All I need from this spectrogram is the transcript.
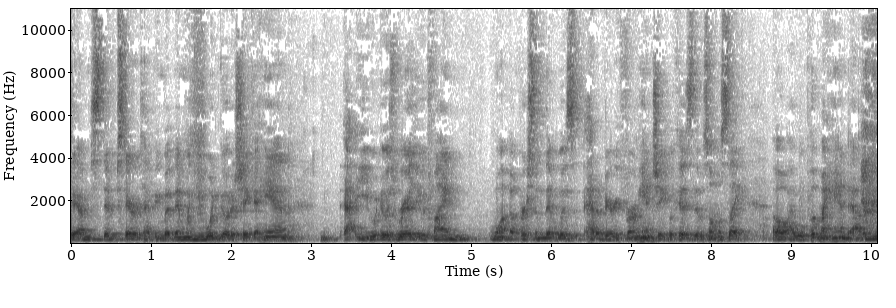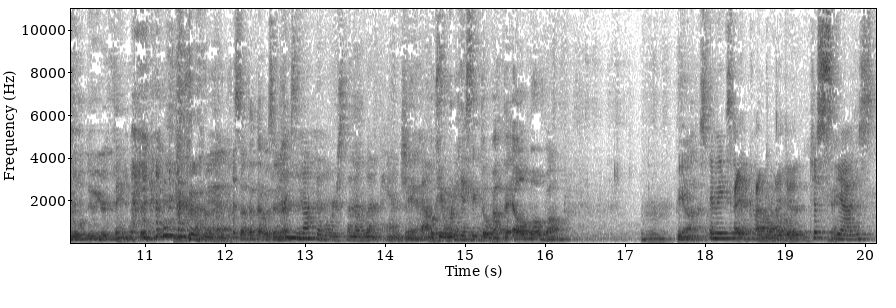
I'm st- stereotyping, but then when you would go to shake a hand, uh, you, it was rare that you would find one, a person that was had a very firm handshake because it was almost like, oh, I will put my hand out and you will do your thing with it. yeah, so I thought that was There's interesting. nothing worse than a limp handshake. Yeah. Okay, what do you guys think though about the elbow bump? Be honest. It makes me I- I don't uncomfortable. like it. Just Okay. yeah, just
